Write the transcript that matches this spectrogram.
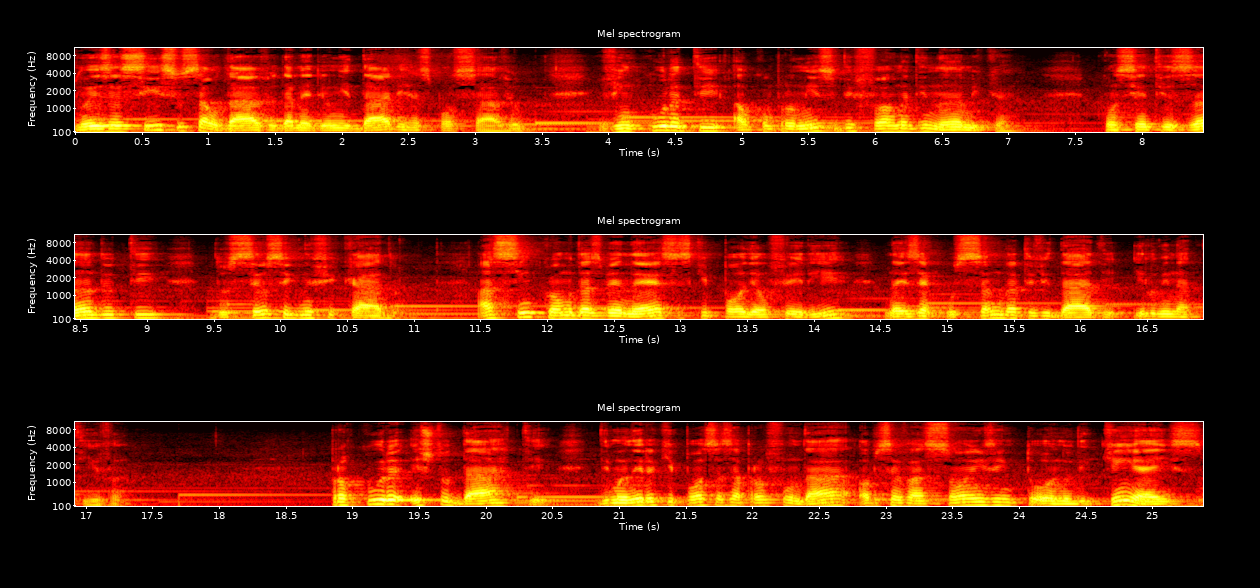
No exercício saudável da mediunidade responsável, vincula-te ao compromisso de forma dinâmica, conscientizando-te do seu significado, assim como das benesses que pode oferir na execução da atividade iluminativa. Procura estudar-te de maneira que possas aprofundar observações em torno de quem és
